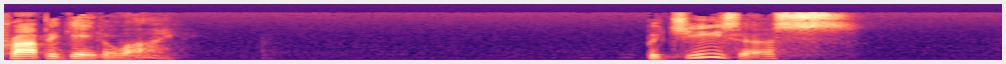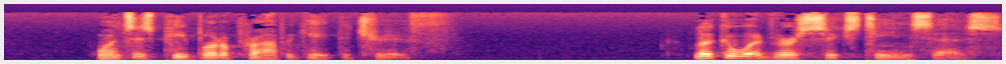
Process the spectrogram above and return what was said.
Propagate a lie. But Jesus wants his people to propagate the truth. Look at what verse 16 says.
